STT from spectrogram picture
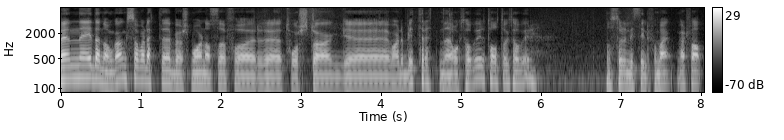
Men i denne omgang så var dette børsmålen altså for eh, torsdag Hva har det blitt? 13. oktober? 12. oktober? Nå står det litt stille for meg. i hvert fall.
